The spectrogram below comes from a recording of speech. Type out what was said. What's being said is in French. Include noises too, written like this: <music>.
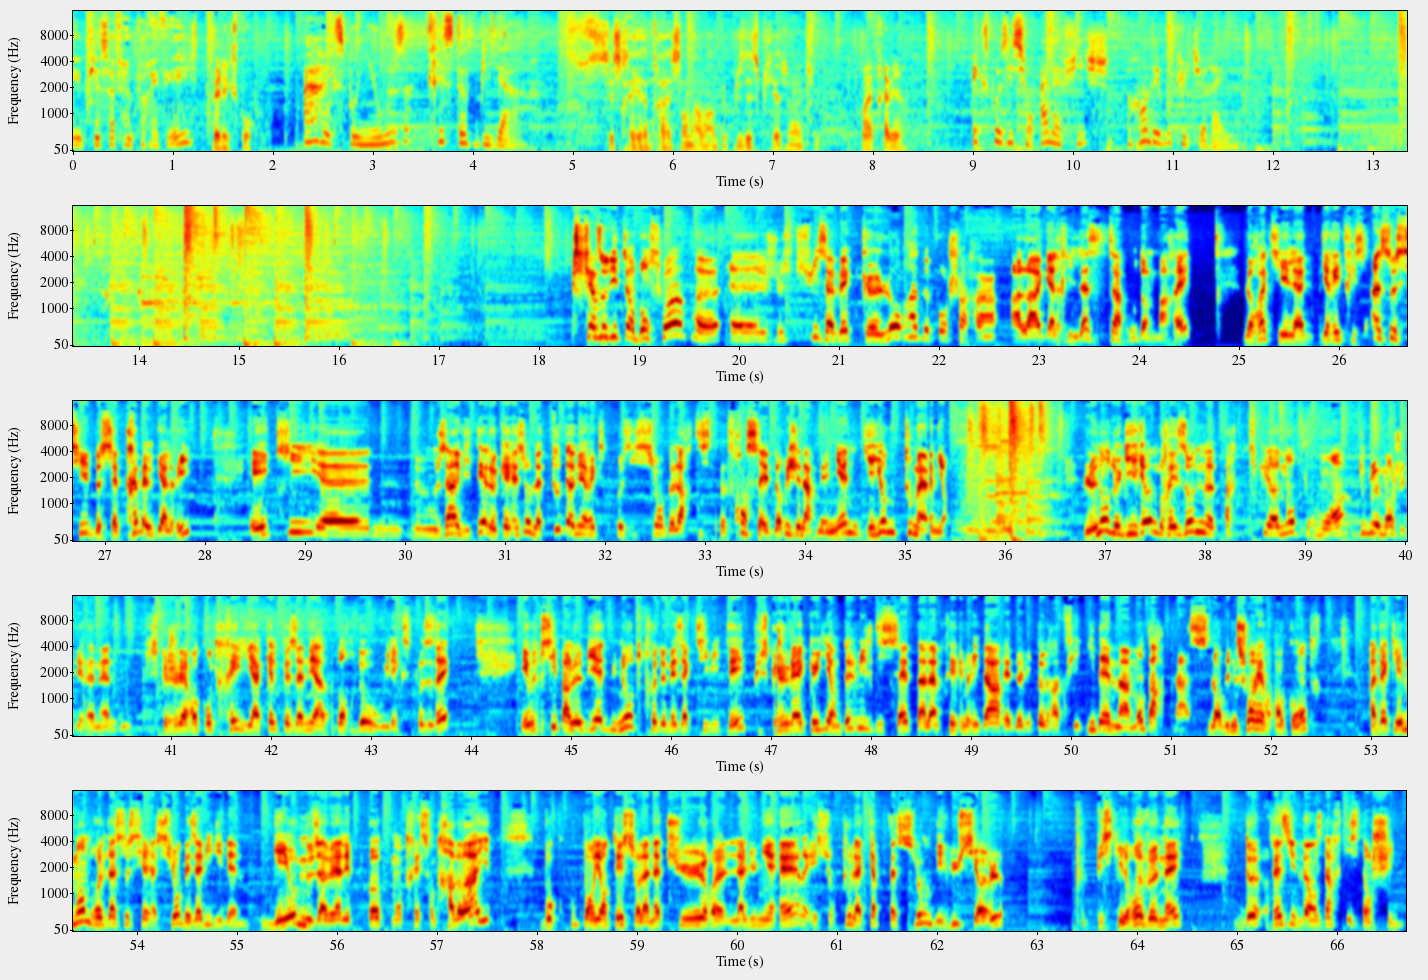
et bien ça fait un peu rêver. Belle expo. Art Expo News, Christophe Billard. Ce serait intéressant d'avoir un peu plus d'explications là-dessus. Ouais, très bien. Exposition à l'affiche, rendez-vous culturel. Chers auditeurs, bonsoir. Euh, euh, je suis avec euh, Laura de Pontcharrin à la galerie Lazarou dans le Marais. Laura qui est la directrice associée de cette très belle galerie et qui euh, nous a invités à l'occasion de la toute dernière exposition de l'artiste français d'origine arménienne, Guillaume Toumanian. Le nom de Guillaume résonne particulièrement pour moi, doublement je dirais même, puisque je l'ai rencontré il y a quelques années à Bordeaux où il exposait, et aussi par le biais d'une autre de mes activités, puisque je l'ai accueilli en 2017 à l'imprimerie d'art et de lithographie IDEM à Montparnasse, lors d'une soirée rencontre avec les membres de l'association des Amis d'IDEM. Guillaume nous avait à l'époque montré son travail, beaucoup orienté sur la nature, la lumière et surtout la captation des lucioles, puisqu'il revenait de résidence d'artiste en Chine.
